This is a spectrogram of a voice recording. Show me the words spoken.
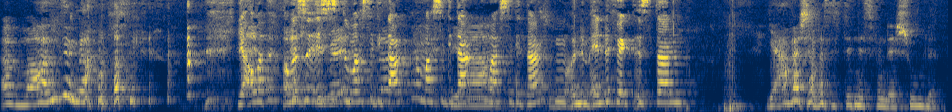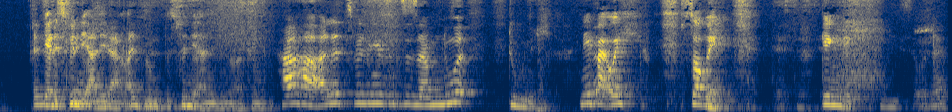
Ah, Wahnsinn. Ja, aber, aber so ist es. Du machst dir Gedanken, du machst dir Gedanken, Ja. du machst dir Gedanken und im Endeffekt ist dann. Ja, aber schau, was ist denn das von der Schule? Also Ja, das finde ich auch nicht in ja, Ordnung. also, Das finde ich auch nicht in Ordnung. Haha, alle Zwillinge sind zusammen, nur du nicht. Nee, bei euch. Sorry. Das ist Ging nicht. fies, oder?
